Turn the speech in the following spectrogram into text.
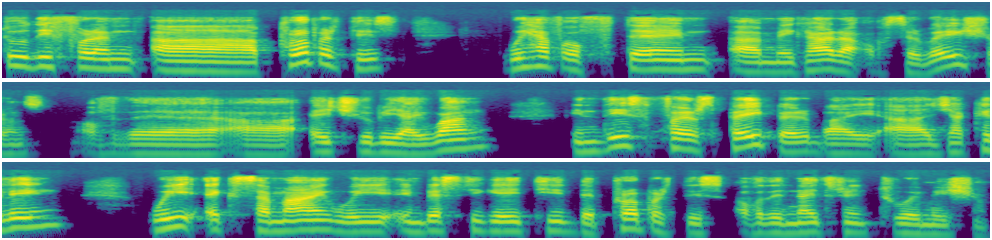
two different uh, properties, we have obtained uh, Megara observations of the uh, HUBI1. In this first paper by uh, Jacqueline, we examined, we investigated the properties of the nitrogen 2 emission.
